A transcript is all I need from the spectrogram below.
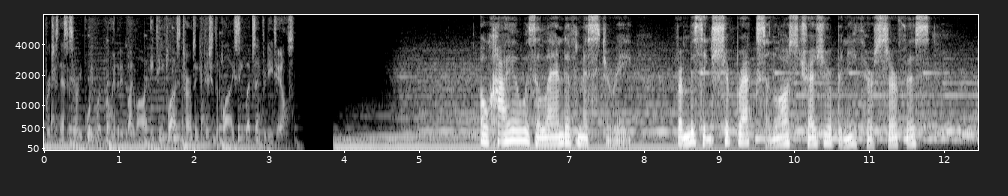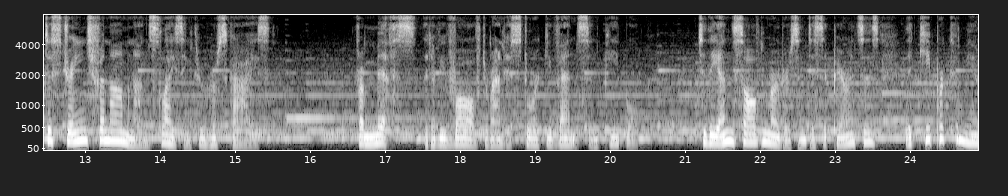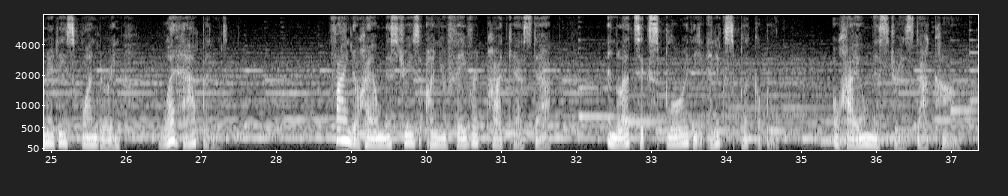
Purchase necessary. Void where prohibited by law. 18 plus terms and conditions apply. See website for details. Ohio is a land of mystery. From missing shipwrecks and lost treasure beneath her surface to strange phenomenon slicing through her skies. From myths that have evolved around historic events and people to the unsolved murders and disappearances that keep her communities wondering what happened. Find Ohio Mysteries on your favorite podcast app and let's explore the inexplicable. OhioMysteries.com.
